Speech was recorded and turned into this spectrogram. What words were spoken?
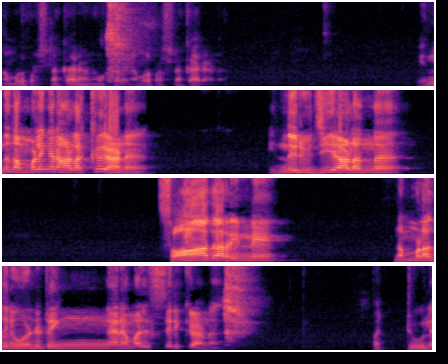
നമ്മൾ പ്രശ്നക്കാരാണ് മക്കളെ നമ്മൾ പ്രശ്നക്കാരാണ്. ഇന്ന് നമ്മളിങ്ങനെ അളക്കുകയാണ്. ഇന്ന് രുചി അളന്ന് സ്വാദറിന് നമ്മൾ അതിനു വേണ്ടിയിട്ട് ഇങ്ങനെ മത്സരിക്കുകയാണ് പറ്റൂല.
